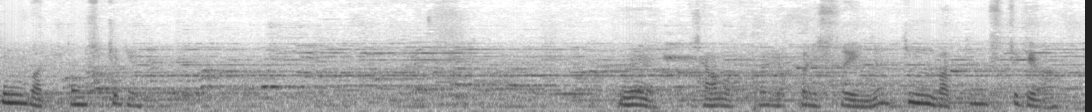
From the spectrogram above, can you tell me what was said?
팀버튼 스튜디오. 예, 작업을 엿볼 수 있는 팀버튼 스튜디오.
